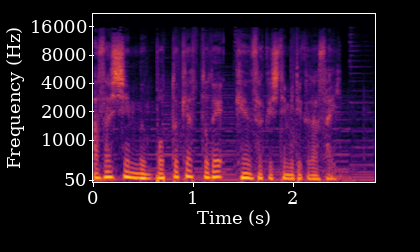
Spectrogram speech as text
朝日新聞ポッドキャストで検索してみてください。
